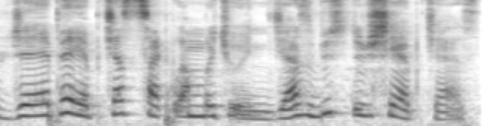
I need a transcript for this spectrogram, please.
RP yapacağız. Saklambaç oynayacağız. Bir sürü şey yapacağız.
